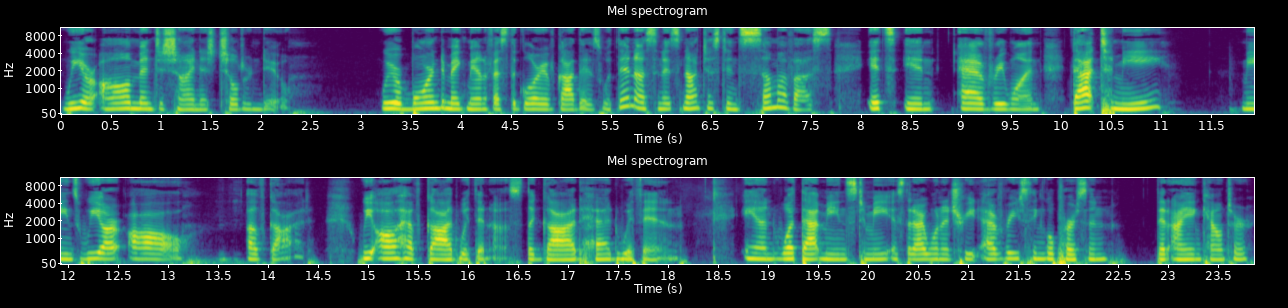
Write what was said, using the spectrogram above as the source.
we are all meant to shine as children do. We were born to make manifest the glory of God that is within us, and it's not just in some of us, it's in everyone. That to me means we are all of God. We all have God within us, the Godhead within. And what that means to me is that I want to treat every single person that I encounter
